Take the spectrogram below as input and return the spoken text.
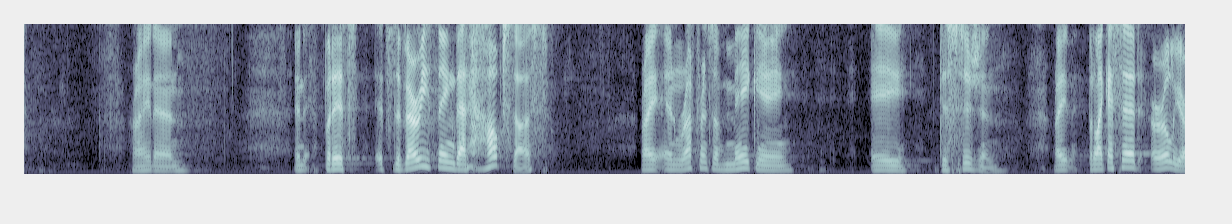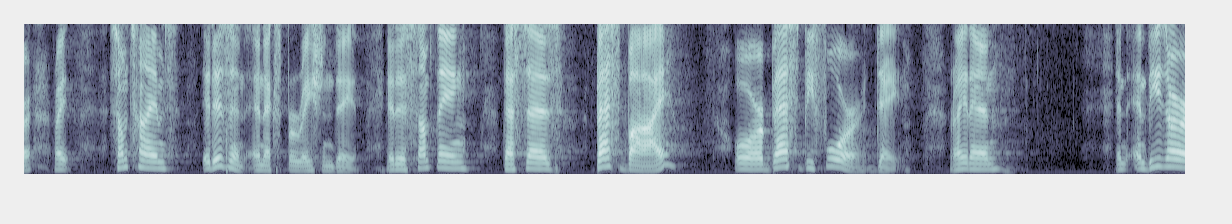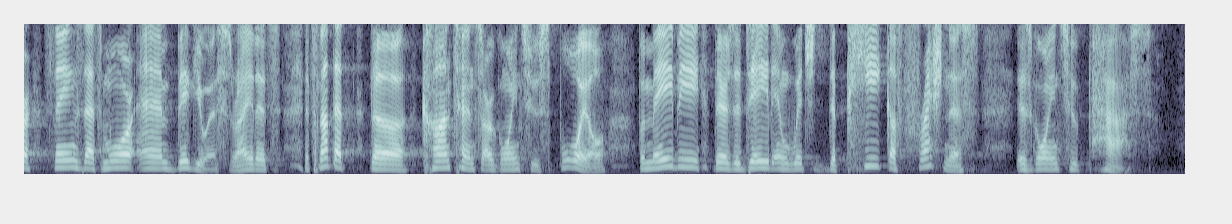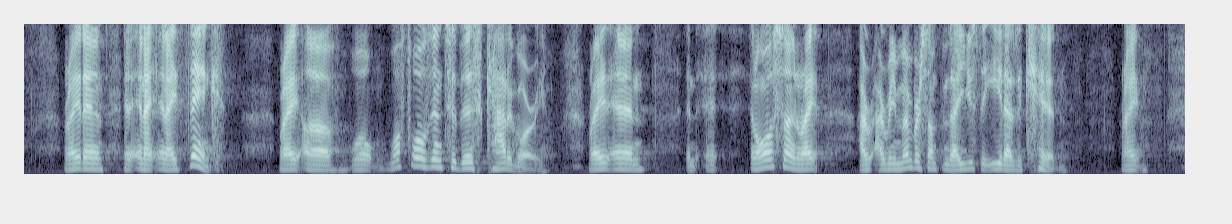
right? And, and but it's it's the very thing that helps us, right, in reference of making a decision, right? But like I said earlier, right, sometimes it isn't an expiration date. It is something that says best by or best before date, right? And, and, and these are things that's more ambiguous, right? It's, it's not that the contents are going to spoil, but maybe there's a date in which the peak of freshness is going to pass, right? And, and, and I, and I think, right, well, what falls into this category, right? And, and, and all of a sudden, right, I, I remember something that I used to eat as a kid, right?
